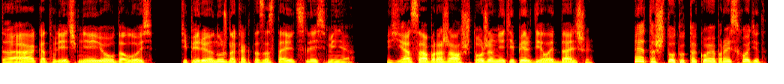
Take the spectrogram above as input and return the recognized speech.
Так, отвлечь мне ее удалось. Теперь ее нужно как-то заставить слезть меня. Я соображал, что же мне теперь делать дальше. «Это что тут такое происходит?»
